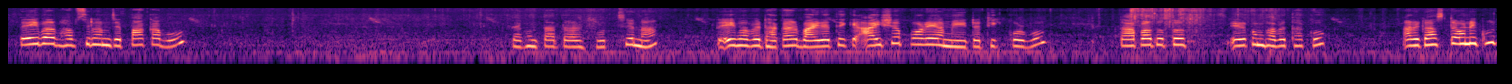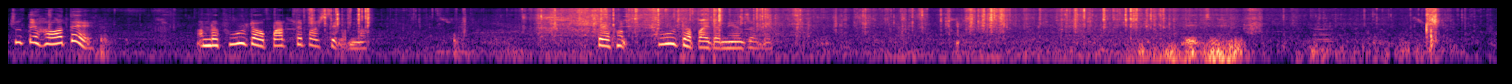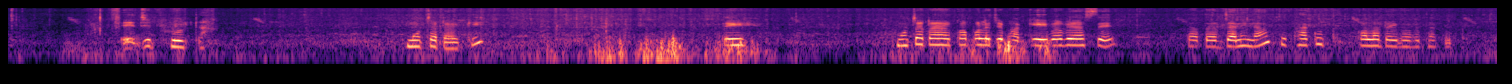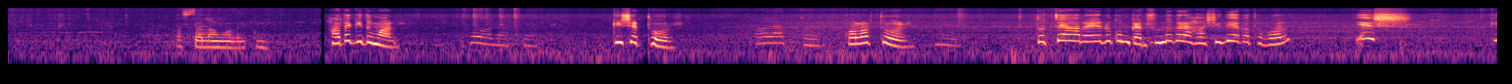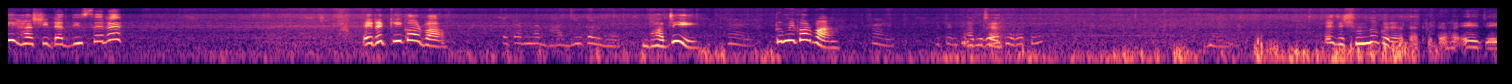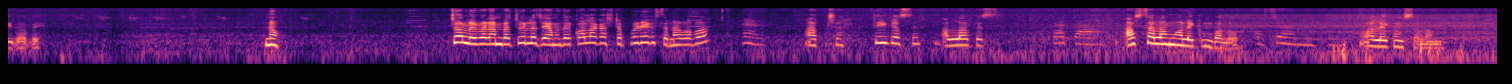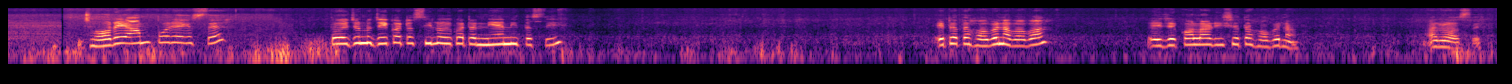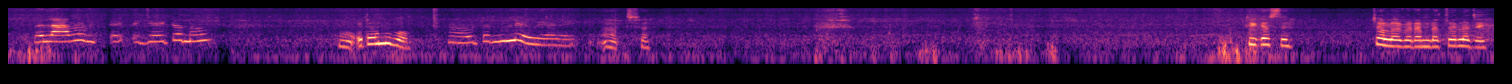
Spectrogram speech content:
তো এইবার ভাবছিলাম যে পাকাবো। এখন তা তো আর হচ্ছে না। তো এইভাবে ঢাকার বাইরে থেকে আইসা পরে আমি এটা ঠিক করব। তা আপাতত এরকমভাবে থাকুক। আর গাছটা অনেক উঁচুতে হওয়াতে আমরা ফুলটাও পারতে পারছিলাম না। তো এখন ফুলটা পায়দা নেওয়া যাবে। এই যে। এই যে ফুলটা। মোচাটা আর কি? এই মোচাটা কপালে যে ভাগ্যে এইভাবে আছে তা তো আর জানি না। তো থাকুক কলাটা এইভাবে থাকুক। আসসালামু আলাইকুম। হাতে কি তোমার? থোর আছে। কিসের থোর? কলার থোর। কলার থোর হুম তো চেহারা এরকম কেন? সুন্দর করে হাসি দিয়ে কথা বল। ইস কি হাসিটা দিছে রে। এটা কি করবা? এটা আমরা ভাজি করব। ভাজি? হ্যাঁ। তুমি করবা? হ্যাঁ। আচ্ছা। এই যে সুন্দর করে দেখাতে হয় এই যে এইভাবে। না চলো এবার আমরা চলে যাই আমাদের কলা গাছটা পড়ে গেছে না বাবা? হ্যাঁ। আচ্ছা ঠিক আছে। আল্লাহ হাফেজ। আসসালামু আলাইকুম বলো। ওয়ালাইকুম সালাম। ঝড়ে আম পড়ে গেছে তো ওই জন্য যে কয়টা ছিল ওই কয়টা নিয়ে নিতেছি। এটাতে হবে না বাবা এই যে কলার ইসেতে হবে না আছে। আরও যে এটা হ্যাঁ নিব? হ্যাঁ আচ্ছা। ঠিক আছে। চলো এবার আমরা চলে যাই।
